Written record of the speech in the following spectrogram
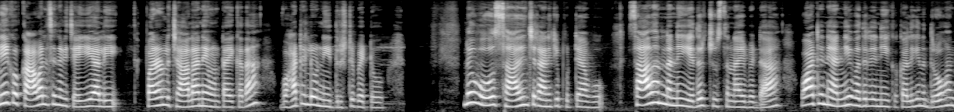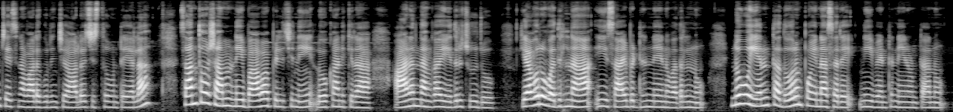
నీకు కావలసినవి చెయ్యాలి పనులు చాలానే ఉంటాయి కదా వాటిలో నీ దృష్టి పెట్టు. నువ్వు సాధించడానికి పుట్టావు. సాధనలన్నీ ఎదురు చూస్తున్నాయి బిడ్డ. వాటిని అన్నీ వదిలి నీకు కలిగిన ద్రోహం చేసిన వాళ్ళ గురించి ఆలోచిస్తూ ఉంటే ఎలా? సంతోషం నీ బాబా పిలిచిని లోకానికి రా. ఆనందంగా ఎదురు చూడు. ఎవరు వదిలినా ఈ సాయి బిడ్డను నేను వదలను. నువ్వు ఎంత దూరం పోయినా సరే నీ వెంట నేనుంటాను.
